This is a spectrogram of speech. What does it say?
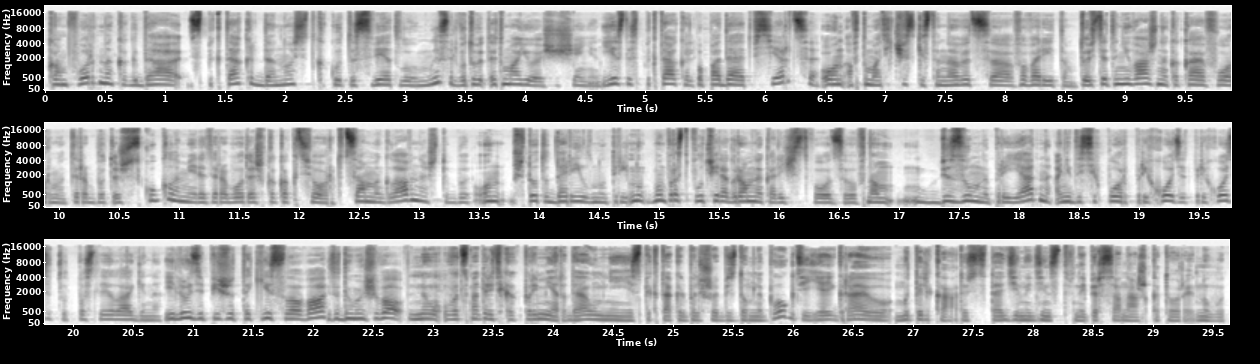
комфортно, когда спектакль доносит какую-то светлую мысль. Вот это мое ощущение. Если спектакль попадает в сердце, он автоматически становится фаворитом. То есть это не важно, какая форма. Ты работаешь с куклами или ты работаешь как актер. Тут самое главное, чтобы он что-то дарил внутри. Ну, мы просто получили огромное количество отзывов. Нам безумно приятно. Они до сих пор приходят, приходят вот после Елагина. И люди пишут такие слова, и ты думаешь, вау. Ну, вот смотрите, как пример, да, у меня есть спектакль «Большой бездомный бог», где я играю мотылька. То есть это один-единственный персонаж, который, ну вот,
